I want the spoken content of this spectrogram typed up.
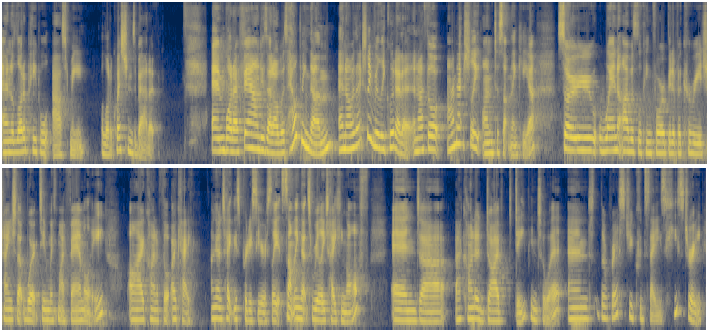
And a lot of people asked me a lot of questions about it. And what I found is that I was helping them and I was actually really good at it. And I thought, I'm actually onto something here. So when I was looking for a bit of a career change that worked in with my family, I kind of thought, okay, I'm going to take this pretty seriously. It's something that's really taking off. And uh, I kind of dived deep into it. And the rest, you could say, is history.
